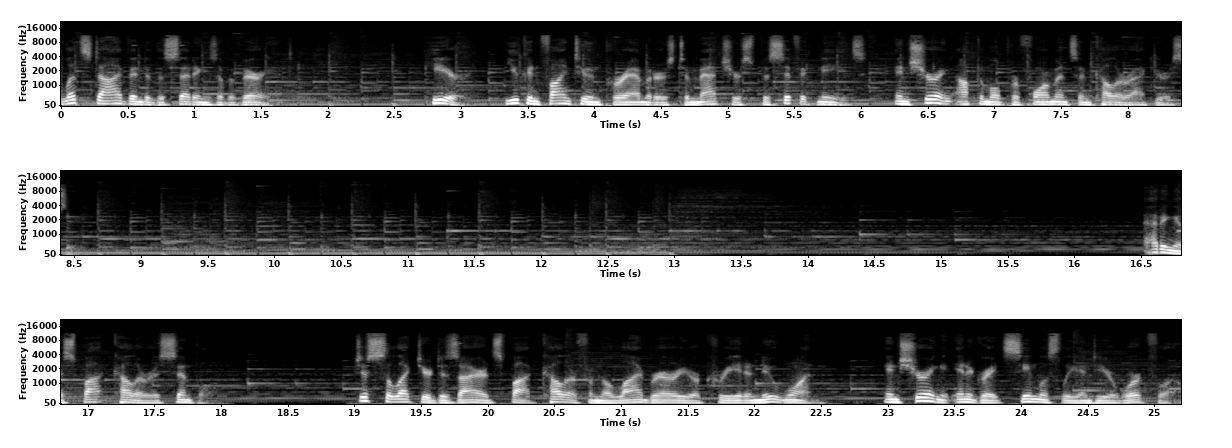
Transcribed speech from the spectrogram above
let's dive into the settings of a variant. Here, you can fine-tune parameters to match your specific needs, ensuring optimal performance and color accuracy. Adding a spot color is simple. Just select your desired spot color from the library or create a new one, ensuring it integrates seamlessly into your workflow.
